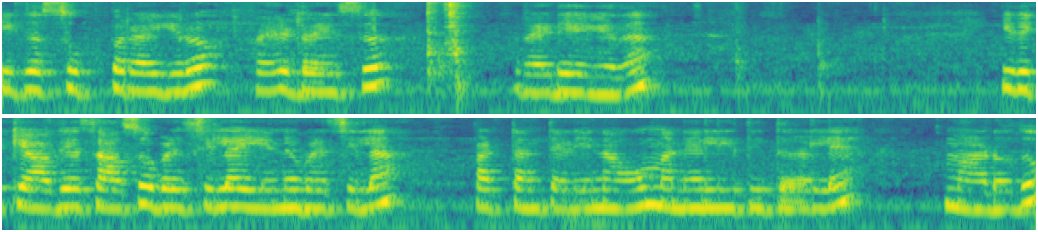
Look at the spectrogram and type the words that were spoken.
ಈಗ ಸೂಪರಾಗಿರೋ ಫ್ರೈಡ್ ರೈಸ್ ರೆಡಿ ಆಗ್ಯದ ಇದಕ್ಕೆ ಯಾವುದೇ ಸಾಸು ಬಳಸಿಲ್ಲ, ಏನೂ ಬಳಸಿಲ್ಲ. ಪಟ್ ಅಂತೇಳಿ ನಾವು ಮನೆಯಲ್ಲಿ ಇದ್ದಿದ್ದರಲ್ಲೇ ಮಾಡೋದು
